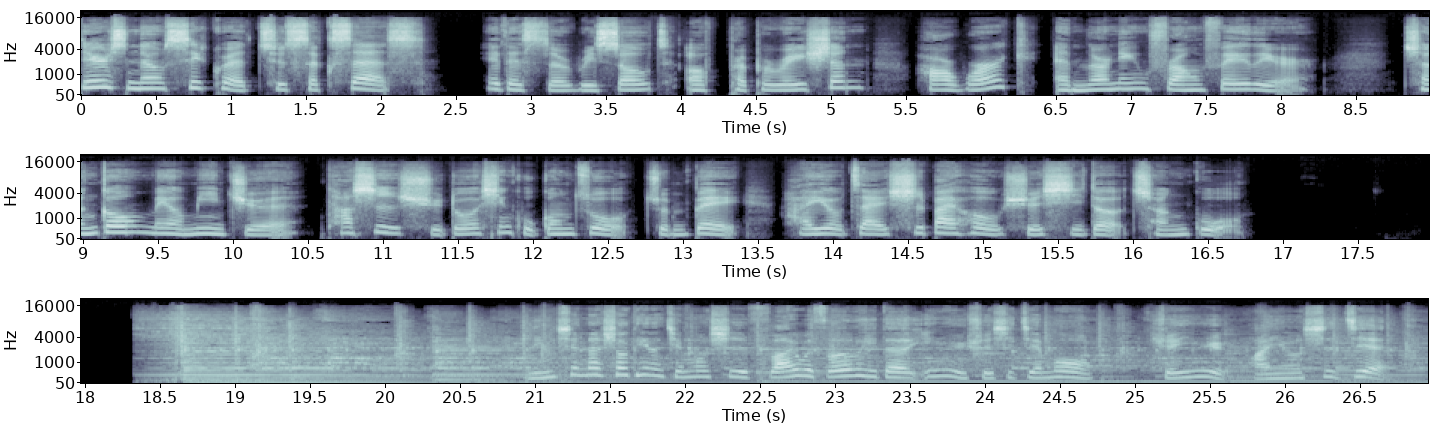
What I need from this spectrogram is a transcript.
There's no secret to success. It is the result of preparation, hard work, and learning from failure. 成功没有秘诀，它是许多辛苦工作、准备，还有在失败后学习的成果。您现在收听的节目是《Fly with Lily》的英语学习节目，学英语环游世界。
